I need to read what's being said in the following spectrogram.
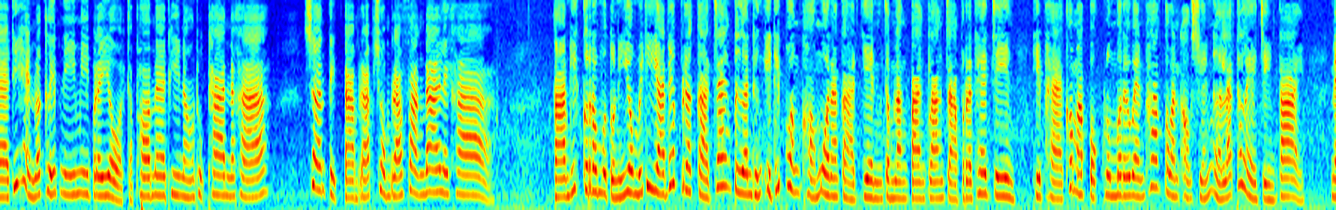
ร์ที่เห็นว่าคลิปนี้มีประโยชน์กับพ่อแม่พี่น้องทุกท่านนะคะ เชิญติดตามรับชมรับฟังได้เลยค่ะ ตามที่กรมอุตุนิยมวิทยาได้ประกาศแจ้งเตือนถึงอิทธิพลของมวลอากาศเย็นกำลังปานกลางจากประเทศจีน ที่แผ่เข้ามาปกคลุมบริเวณภาคตะวันออกเฉียงเหนือและทะเลจีนใต้ ใน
